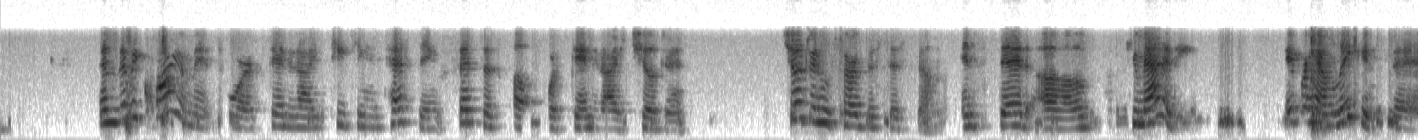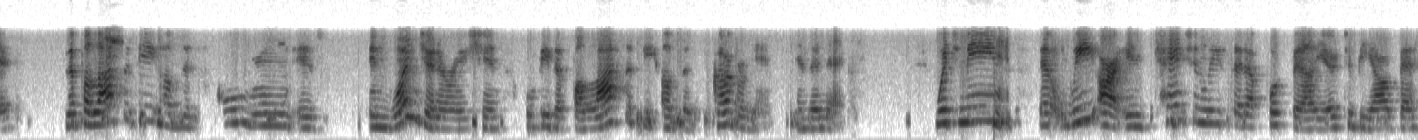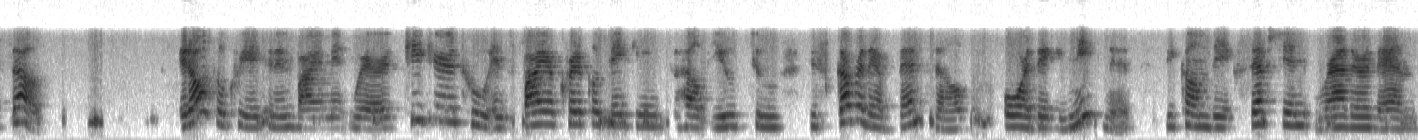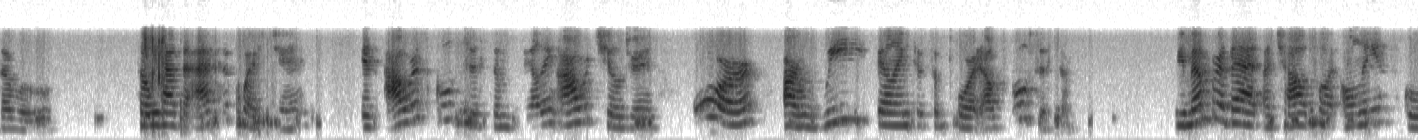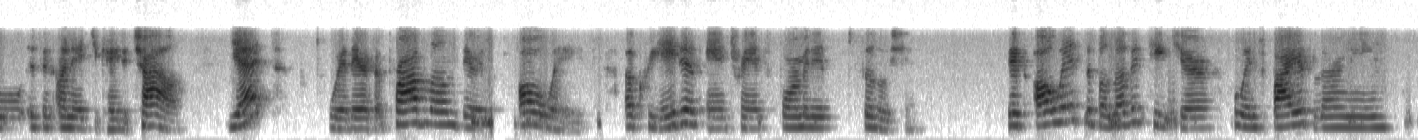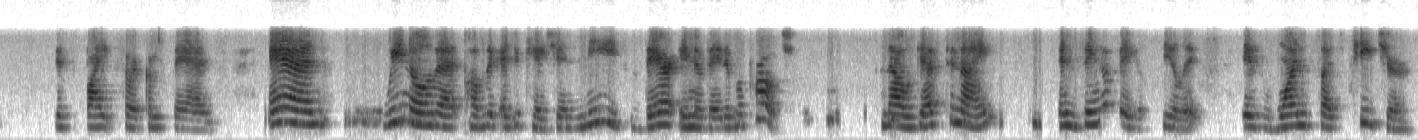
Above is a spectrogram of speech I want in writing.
And the requirement for standardized teaching and testing sets us up for standardized children. Children who serve the system instead of humanity. Abraham Lincoln said, The philosophy of the schoolroom is in one generation will be the philosophy of the government in the next, which means that we are intentionally set up for failure to be our best selves. It also creates an environment where teachers who inspire critical thinking to help youth to discover their best self or their uniqueness become the exception rather than the rule. So we have to ask the question is our school system failing our children or are we failing to support our school system? Remember that a child taught only in school is an uneducated child. Yet, where there's a problem, there is always a creative and transformative solution. There's always the beloved teacher who inspires learning despite circumstance. And we know that public education needs their innovative approach. Now, guest tonight, Nzinga Felix, is one such teacher.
